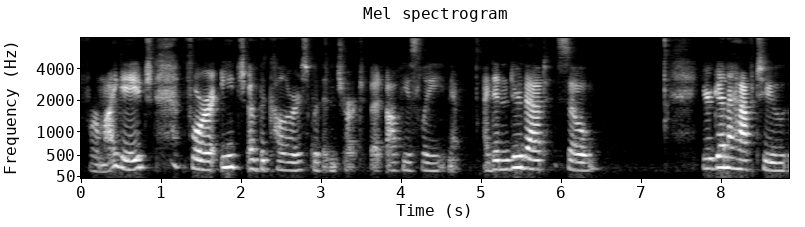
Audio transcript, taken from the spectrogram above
for my gauge for each of the colors within chart. But obviously no I didn't do that so you're gonna have to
